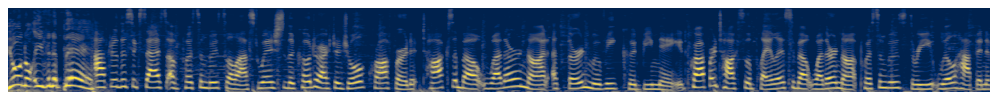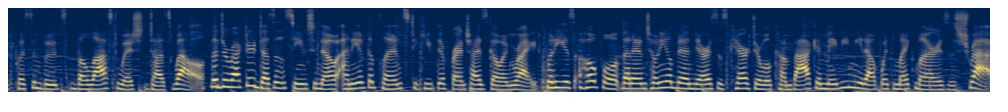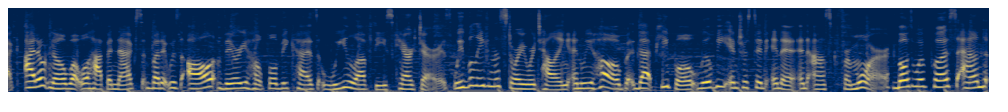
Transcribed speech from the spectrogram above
You're not even a bear. After the success of Puss in Boots The Last Wish, the co director Joel Crawford talks about whether or not a third movie could be made. Crawford talks to the playlist about whether or not Puss in Boots 3 will happen if Puss in Boots The Last Wish does well. The director doesn't seem to know any of the plans to keep the franchise going right, but he is hopeful that Antonio Banderas' character will come back and maybe meet up with Mike Myers' Shrek. I don't know what will happen next, but it was all very hopeful because we love these characters. We believe in the story we're telling, and we hope that people will be interested in it and ask for more, both with Puss and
